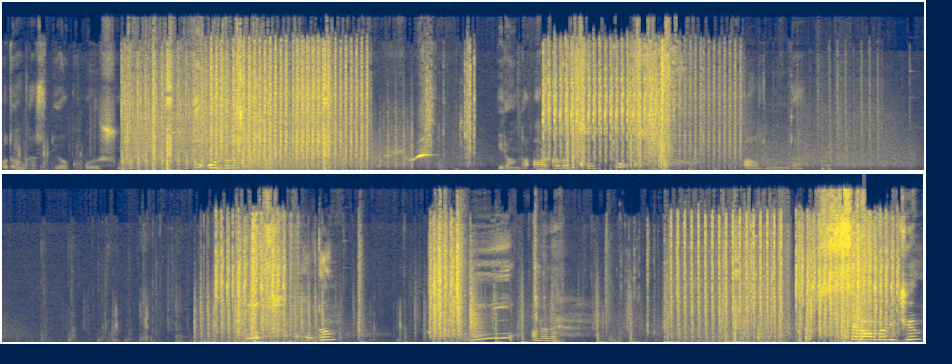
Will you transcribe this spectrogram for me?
o da mı kastı? Yok. An. O onu satayım. Bir anda arkaları koptu. Aldım onu da. Aldım. Oo, Ana ne? Selamünaleyküm.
